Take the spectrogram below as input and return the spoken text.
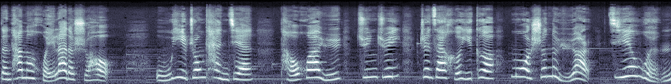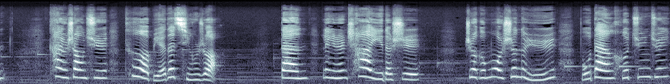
等他们回来的时候，无意中看见桃花鱼君君正在和一个陌生的鱼儿接吻。看上去特别的亲热，但令人诧异的是，这个陌生的鱼不但和君君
